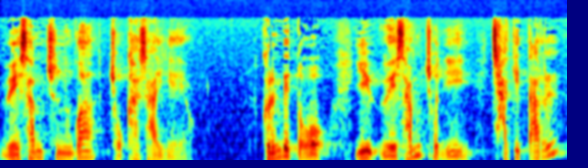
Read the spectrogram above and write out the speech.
외삼촌과 조카 사이예요. 그런데 또 이 외삼촌이 자기 딸을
